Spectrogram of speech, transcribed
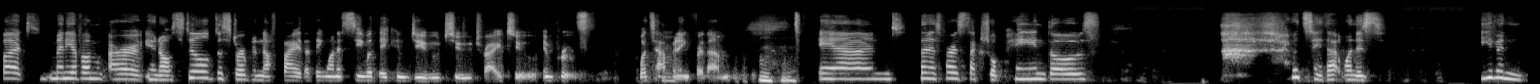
but many of them are, you know, still disturbed enough by it that they want to see what they can do to try to improve what's mm-hmm. happening for them. Mm-hmm. And then as far as sexual pain goes, I would say that one is even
